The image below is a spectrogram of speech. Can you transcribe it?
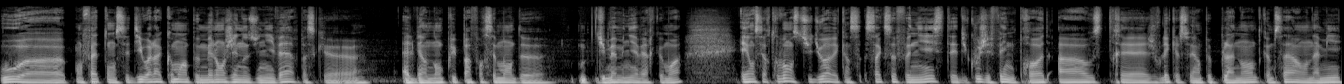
où euh, en fait on s'est dit voilà comment on peut mélanger nos univers parce que euh, elle vient non plus pas forcément de du même univers que moi. Et on s'est retrouvé en studio avec un saxophoniste et du coup j'ai fait une prod house très, je voulais qu'elle soit un peu planante comme ça. On a mis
